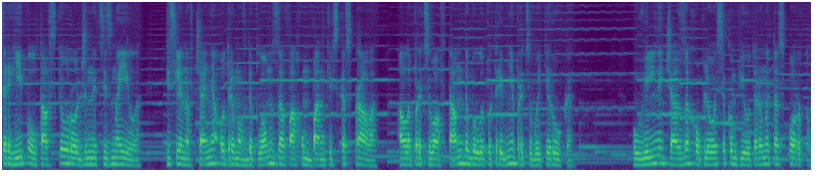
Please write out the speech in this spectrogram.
Сергій Полтавський уродженець Ізмаїла. Після навчання отримав диплом за фахом банківська справа, але працював там, де були потрібні працьовиті руки. У вільний час захоплювався комп'ютерами та спортом.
